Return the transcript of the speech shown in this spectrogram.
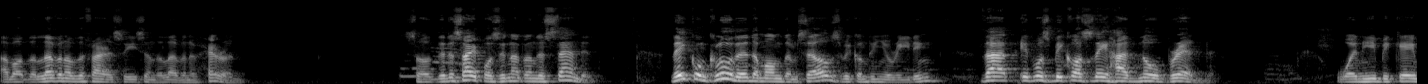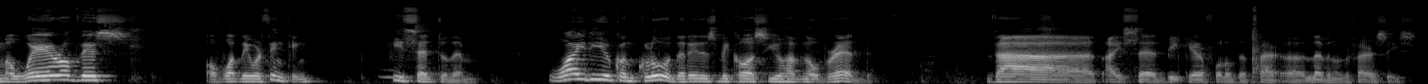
about the leaven of the Pharisees and the leaven of Herod. So the disciples did not understand it. They concluded among themselves, we continue reading, that it was because they had no bread. When he became aware of this, of what they were thinking, he said to them, Why do you conclude that it is because you have no bread? That I said, be careful of the uh, leaven of the Pharisees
